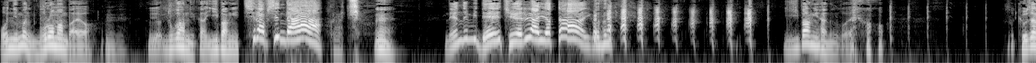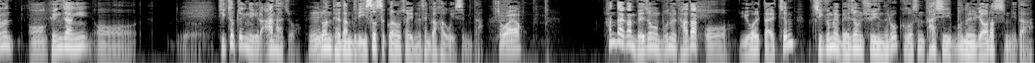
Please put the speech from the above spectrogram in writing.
원님은 물어만 봐요. 음. 누가 합니까? 이방이 칠합신다. 그렇죠. 예. 내 놈이 내 죄를 알렸다. 이거는 이방이 하는 거예요. 교장은 어 굉장히 어 어, 직접적인 얘기를 안 하죠. 음. 이런 대담들이 있었을 거라고 저희는 생각하고 있습니다. 좋아요. 한 달간 매점은 문을 닫았고 6월 달쯤 지금의 매점 주인으로 그것은 다시 문을 열었습니다.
